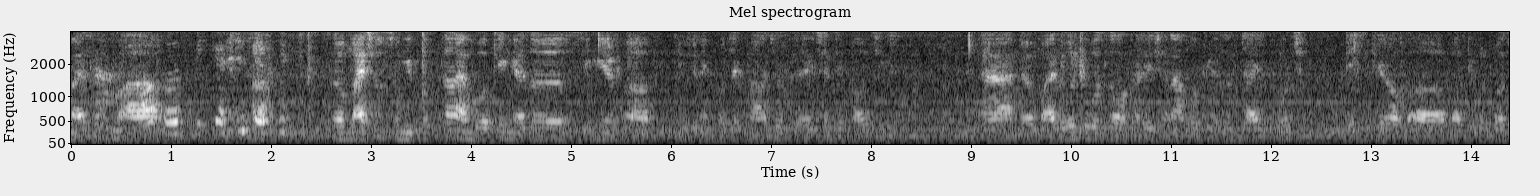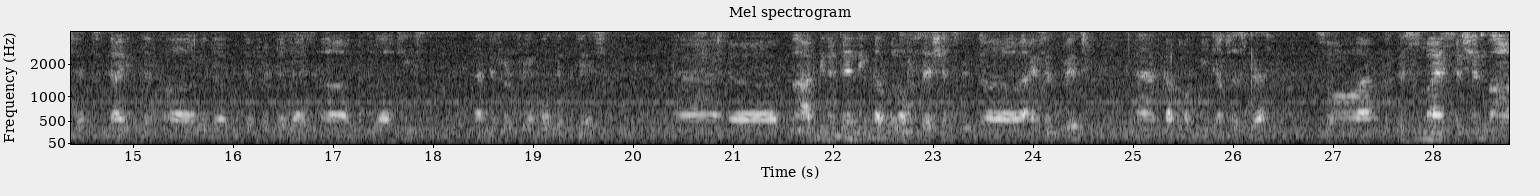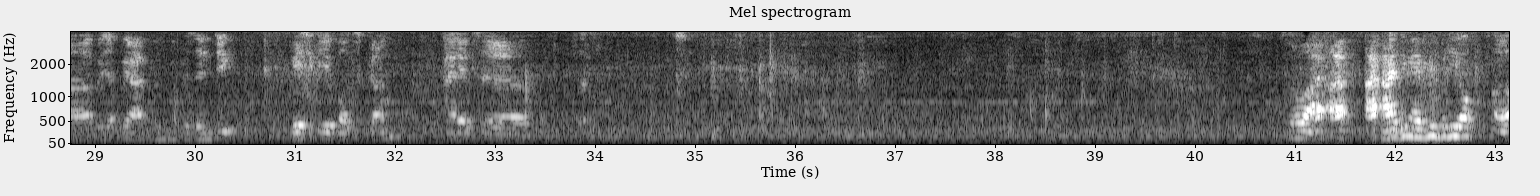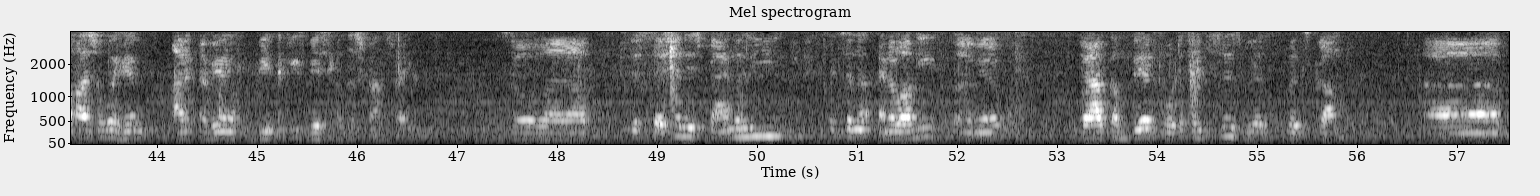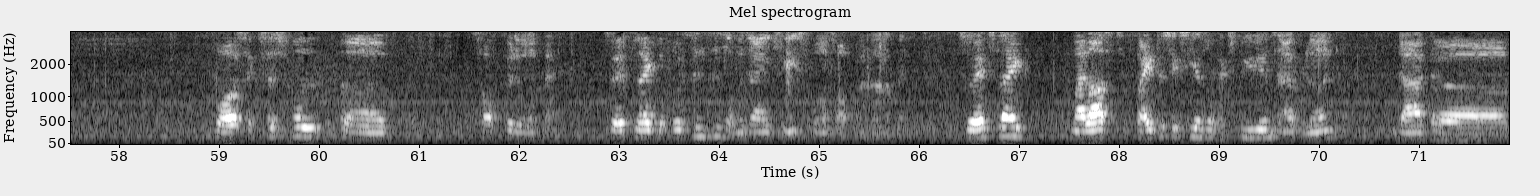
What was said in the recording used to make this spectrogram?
myself. Uh, those speaker. so myself, Sumit Gupta. I'm working as a senior uh, engineering project manager with Ericsson Technologies. And uh, my role towards the organization, I'm working as a agile coach, taking care of uh, multiple projects, guiding them uh, with the different agile uh, methodologies and different framework in place. And uh, I've been attending a couple of sessions with uh, Ascent Bridge and a couple of meetups as well. So uh, this is my session uh, going to be presenting basically about Scrum, and it's uh, so I, I, I think everybody of uh, us over here are aware of at least basic of the Scrums, right? So uh, this session is primarily it's an analogy uh, where where I've compared photosynthesis with with Scrum for successful uh, software development. So it's like the four senses of agile trees for software development. So it's like my last five to six years of experience. I've learned that uh,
